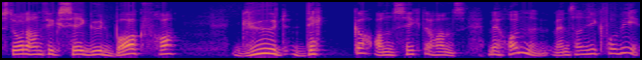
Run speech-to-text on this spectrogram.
står det han fikk se Gud bakfra. Gud dekka ansiktet hans med hånden mens han gikk forbi.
